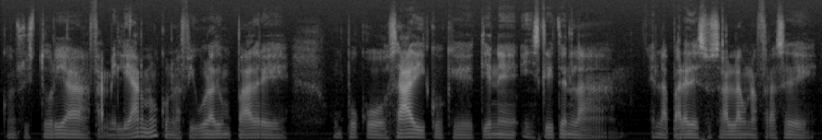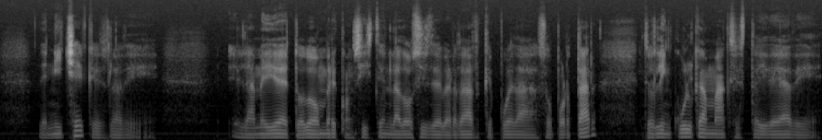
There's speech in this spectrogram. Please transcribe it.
con, su historia familiar, ¿no? con la figura de un padre un poco sádico que tiene inscrita en la, en la pared de su sala una frase de, de Nietzsche, que es la de la medida de todo hombre consiste en la dosis de verdad que pueda soportar. Entonces le inculca a Max esta idea de,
